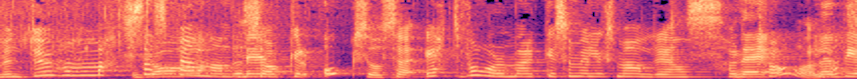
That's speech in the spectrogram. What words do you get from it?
Men du har massa Ja, spännande men- saker också. Så här, ett varumärke som jag liksom aldrig ens hört Nej, talas men vet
